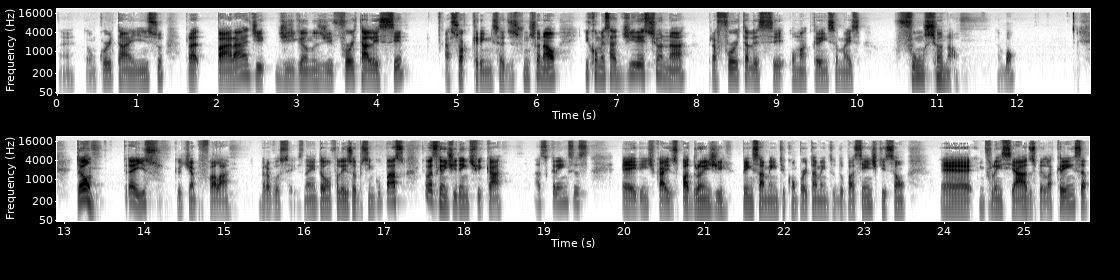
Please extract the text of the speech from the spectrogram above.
Né? Então, cortar isso para parar de, digamos, de fortalecer a sua crença disfuncional e começar a direcionar para fortalecer uma crença mais funcional, tá bom? Então, era isso que eu tinha para falar para vocês, né? Então, eu falei sobre cinco passos, que é basicamente identificar as crenças, é, identificar os padrões de pensamento e comportamento do paciente que são é, influenciados pela crença,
